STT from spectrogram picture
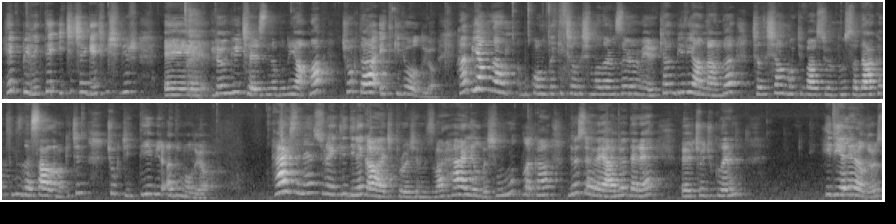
hep birlikte iç içe geçmiş bir e, döngü içerisinde bunu yapmak çok daha etkili oluyor. Hem bir yandan bu konudaki çalışmalarınıza yön verirken bir yandan da çalışan motivasyonunu, sadakatini de sağlamak için çok ciddi bir adım oluyor. Her sene sürekli dilek ağacı projemiz var. Her yılbaşı mutlaka LÖSE veya LÖDER'e e, çocukların hediyeler alıyoruz.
